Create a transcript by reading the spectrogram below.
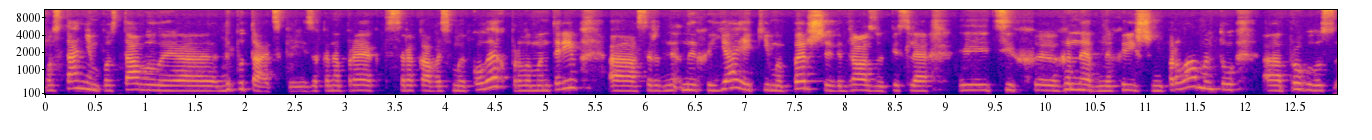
останнім поставили е, депутатський законопроект 48 колег парламентарів. Серед них і я, які ми перші відразу після е, цих е, ганебних рішень парламенту проголос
